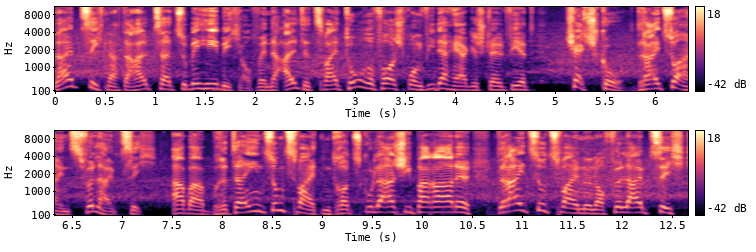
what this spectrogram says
Leipzig nach der Halbzeit zu behäbig, auch wenn der alte Zwei-Tore-Vorsprung wiederhergestellt wird. Czeschko 3 zu 1 für Leipzig. Aber Brittain zum zweiten trotz Gulaschi-Parade. 3 zu 2 nur noch für Leipzig.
